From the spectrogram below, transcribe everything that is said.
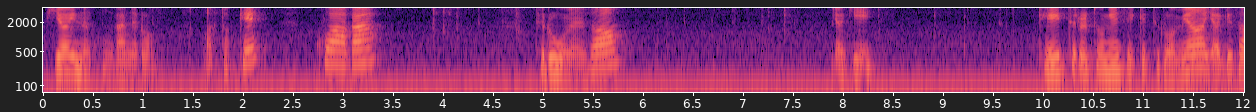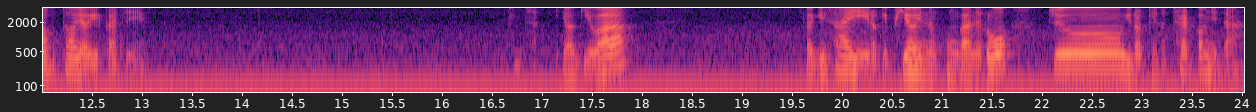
비어있는 공간으로 어떻게 코아가 들어오면서 여기 게이트를 통해서 이렇게 들어오면 여기서부터 여기까지 자, 여기와 여기 사이 이렇게 비어있는 공간으로 쭉 이렇게 해서 찰 겁니다.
